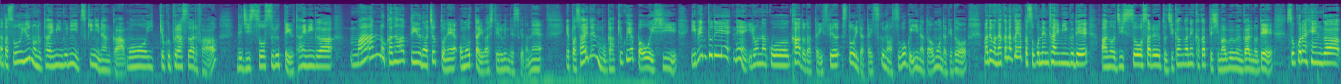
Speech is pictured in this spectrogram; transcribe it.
なんかそういうののタイミングに月になんかもう一曲プラスアルファで実装するっていうタイミングがまあ、あんのかなっていうのはちょっとね、思ったりはしてるんですけどね。やっぱサイド M も楽曲やっぱ多いし、イベントでね、いろんなこう、カードだったり、ストーリーだったりつくのはすごくいいなとは思うんだけど、まあでもなかなかやっぱそこねタイミングで、あの、実装されると時間がね、かかってしまう部分があるので、そこら辺が、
